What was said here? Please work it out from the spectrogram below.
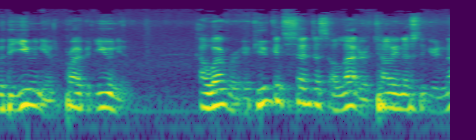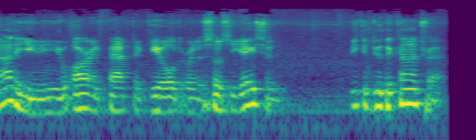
with a union, a private union. However, if you can send us a letter telling us that you're not a union, you are in fact a guild or an association, we can do the contract.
